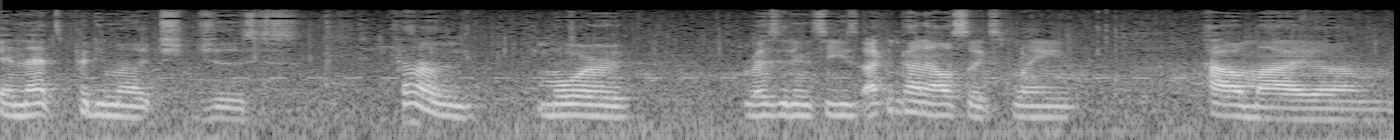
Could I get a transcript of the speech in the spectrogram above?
And that's pretty much just kind of more residencies. I can kind of also explain how my um,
